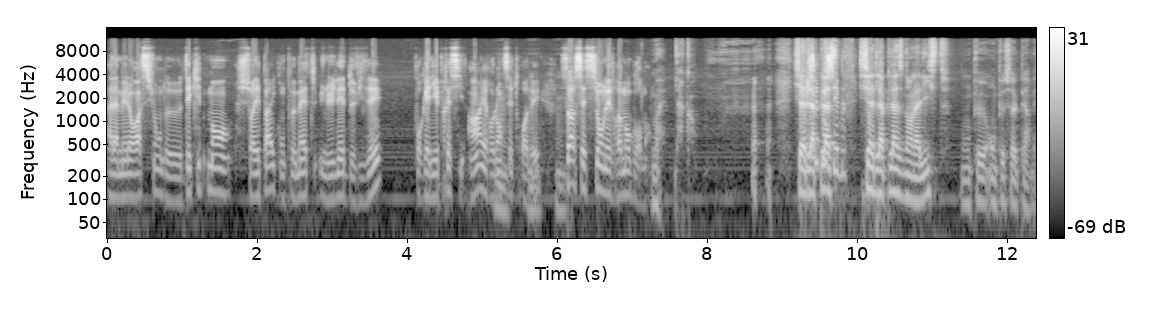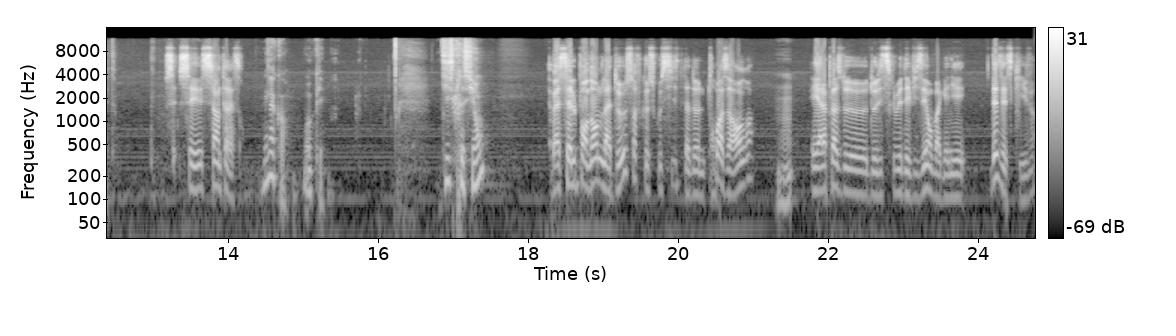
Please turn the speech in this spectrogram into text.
à l'amélioration d'équipement sur les pikes, on peut mettre une lunette de visée pour gagner précis 1 et relancer 3D. Mmh, mmh, mmh. Ça, c'est si on est vraiment gourmand. Ouais, d'accord. S'il y, a de la place, s'il y a de la place dans la liste, on peut, on peut se le permettre. C'est intéressant. D'accord, ok. Discrétion eh ben, C'est le pendant de la 2, sauf que ce coup-ci, ça donne 3 ordres. Et à la place de, distribuer des visées, on va gagner des esquives.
